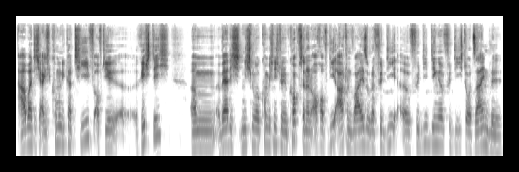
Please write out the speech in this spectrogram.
Arbeite ich eigentlich kommunikativ auf die äh, richtig? Ähm, werde ich nicht nur, komme ich nicht nur in den Kopf, sondern auch auf die Art und Weise oder für die, äh, für die Dinge, für die ich dort sein will.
